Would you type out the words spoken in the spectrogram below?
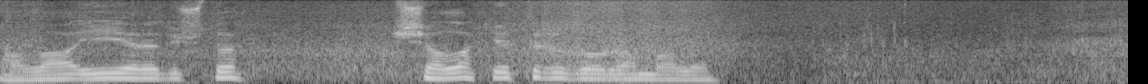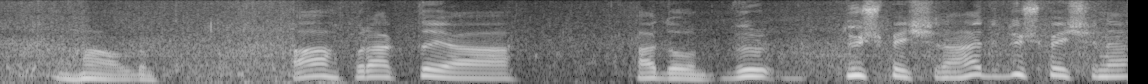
Vallahi iyi yere düştü. İnşallah getiririz oradan balığı. Aha aldım. Ah bıraktı ya. Hadi oğlum vur, düş peşine hadi düş peşine.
